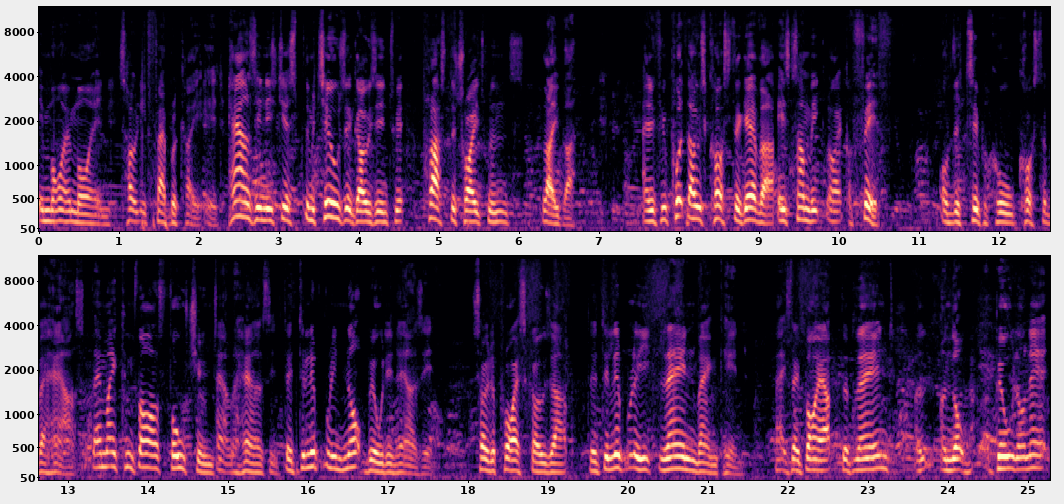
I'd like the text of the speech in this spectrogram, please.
in my mind, totally fabricated. Housing is just the materials that goes into it, plus the tradesman's labour. And if you put those costs together, it's something like a fifth of the typical cost of a house. They're making vast fortunes out of the houses. They're deliberately not building housing, so the price goes up. They're deliberately land banking. As they buy up the land and not build on it,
